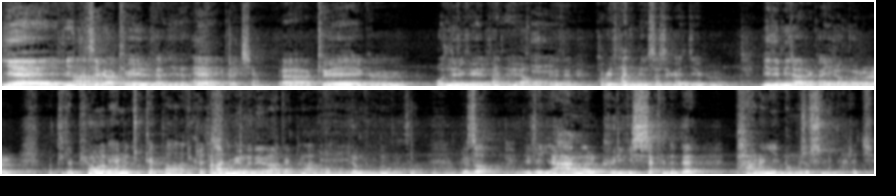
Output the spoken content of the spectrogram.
예, 이게 이제 제가 교회를 다니는데 네, 그렇죠. 어, 교회 그 온누리 교회를 다녀요. 예. 그래서 거기 다니면서 제가 이제 그 믿음이라든가 이런 거를 어떻게 표현하면 좋겠다. 예, 그렇죠. 하나님의 은혜라든가 예. 이런 부분들도. 그래서 이렇게 양을 그리기 시작했는데 반응이 너무 좋습니다. 그렇죠.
